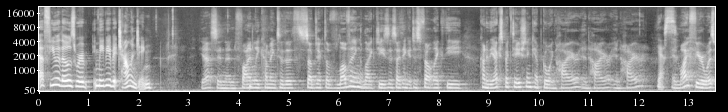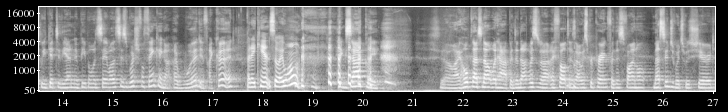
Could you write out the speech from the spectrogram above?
a few of those were maybe a bit challenging. Yes, and then finally coming to the subject of loving like Jesus, I think it just felt like the kind of the expectation kept going higher and higher and higher. Yes. And my fear was we'd get to the end and people would say, well, this is wishful thinking. I, I would if I could. But I can't, so I won't. exactly. So I hope that's not what happened. And that was, uh, I felt as I was preparing for this final message, which was shared,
